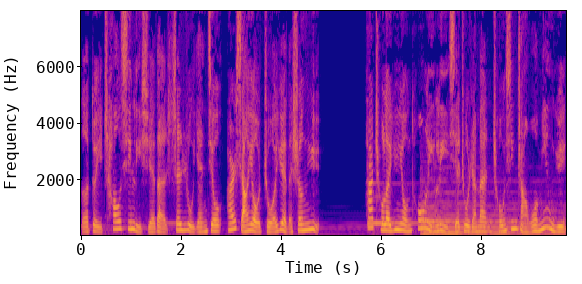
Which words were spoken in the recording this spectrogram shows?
和对超心理学的深入研究而享有卓越的声誉。他除了运用通灵力协助人们重新掌握命运、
